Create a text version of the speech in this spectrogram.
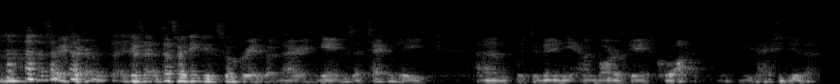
That's very fair because that's what I think is so great about narrating games that technically, um, with Divinity and Baldur's Gate co-op, you can actually do that.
